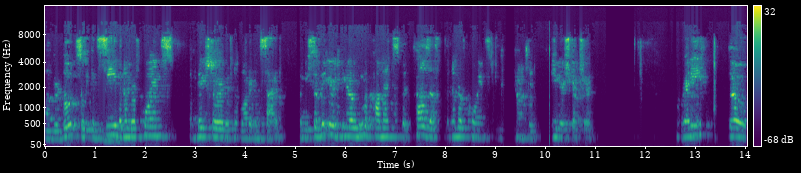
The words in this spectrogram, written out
of your vote so we can see the number of coins and make sure there's no water inside. When you submit your video, leave a comment that tells us the number of coins you counted in your structure. Ready? Go.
